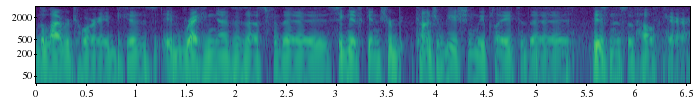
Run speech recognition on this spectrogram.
the laboratory because it recognizes us for the significant contribution we play to the business of healthcare.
